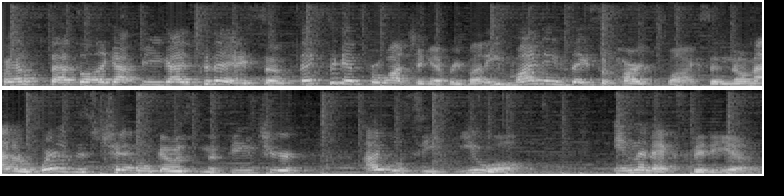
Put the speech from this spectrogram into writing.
Well, that's all I got for you guys today, so thanks again for watching, everybody. My name's Ace of Hearts Fox, and no matter where this channel goes in the future, I will see you all in the next video.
